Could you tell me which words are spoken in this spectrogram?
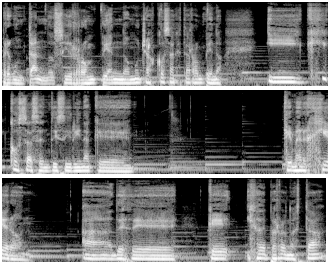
preguntándose y rompiendo muchas cosas que está rompiendo. ¿Y qué cosas sentís, Irina, que, que emergieron ah, desde que Hija de Perro no está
